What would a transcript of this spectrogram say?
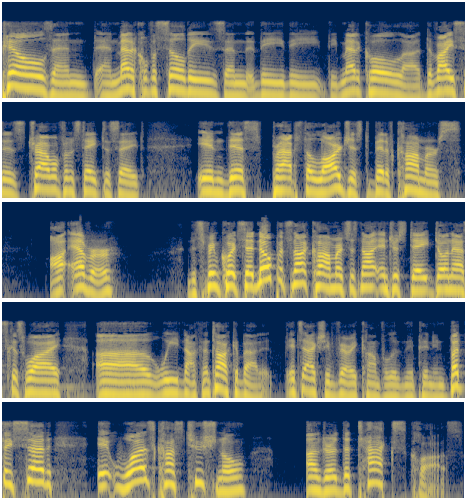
pills and, and medical facilities and the the the medical uh, devices travel from state to state, in this perhaps the largest bit of commerce uh, ever the Supreme Court said, nope, it's not commerce, it's not interstate. Don't ask us why. Uh, we're not going to talk about it. It's actually very convoluted in the opinion. But they said it was constitutional under the tax clause.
